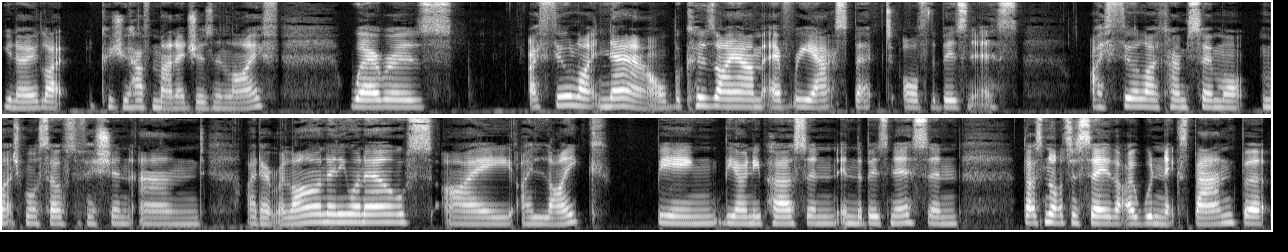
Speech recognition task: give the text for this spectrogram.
you know, like because you have managers in life. Whereas I feel like now, because I am every aspect of the business, I feel like I'm so more, much more self sufficient and I don't rely on anyone else. I I like being the only person in the business, and that's not to say that I wouldn't expand, but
